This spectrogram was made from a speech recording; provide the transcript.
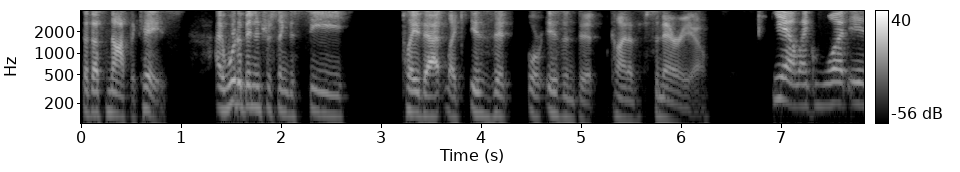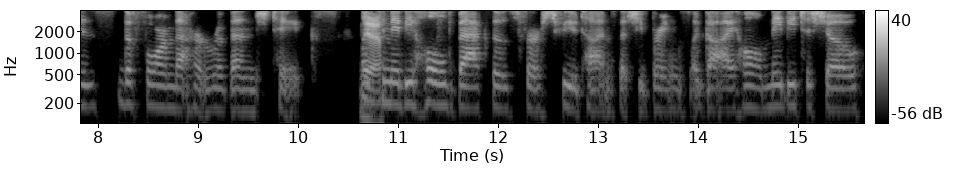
that that's not the case. I would have been interesting to see play that, like, is it or isn't it kind of scenario. Yeah, like what is the form that her revenge takes? Like yeah. to maybe hold back those first few times that she brings a guy home, maybe to show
